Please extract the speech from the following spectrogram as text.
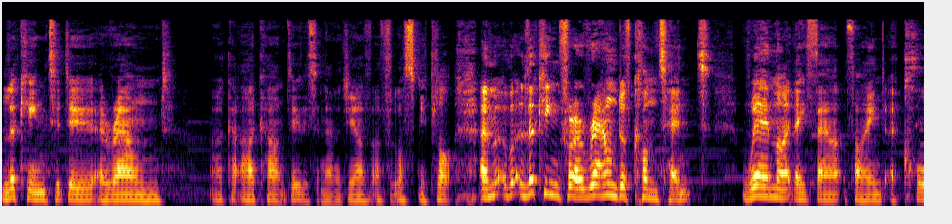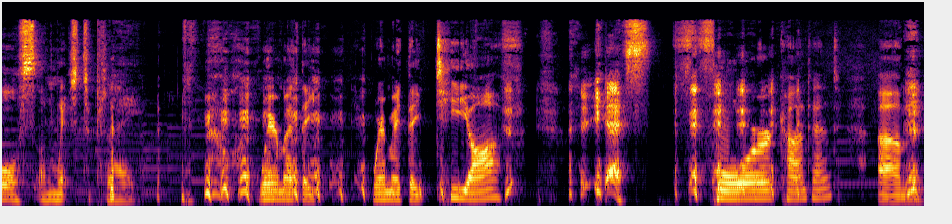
looking to do a round, I can't do this analogy. I've, I've lost my plot. Um, looking for a round of content, where might they fou- find a course on which to play? where might they where might they tee off yes. for content Um,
